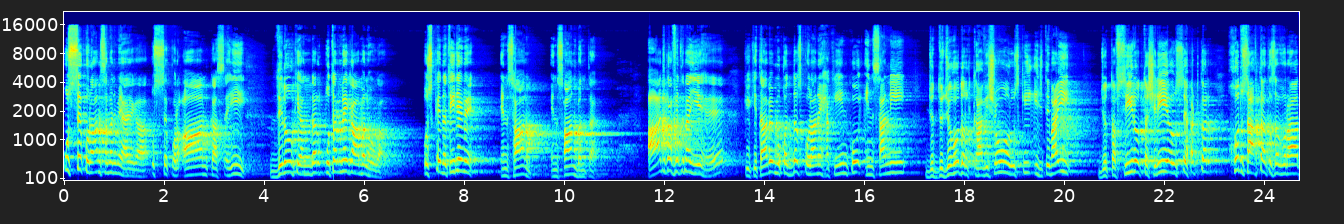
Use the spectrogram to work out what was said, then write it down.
اس سے قرآن سمجھ میں آئے گا، اس سے قرآن کا صحیح دلوں کے اندر اترنے کا عمل ہوگا۔ اس کے نتیجے میں انسان انسان بنتا ہے۔ آج کا فتنہ یہ ہے کہ کتاب مقدس قرآن حکیم کو انسانی جدوجہد اور کاوشوں اور اس کی اجتماعی جو تفسیر و تشریح ہے اس سے ہٹ کر خود ساختہ تصورات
